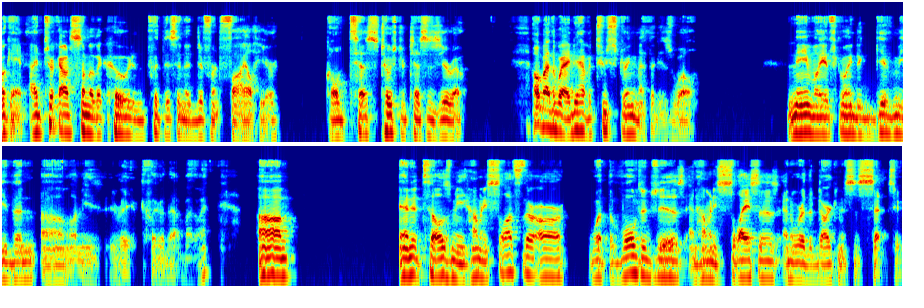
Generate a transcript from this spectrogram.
Okay, I took out some of the code and put this in a different file here called test toaster test zero. Oh, by the way, I do have a two string method as well. Namely, it's going to give me the, um, let me clear that, by the way. Um, and it tells me how many slots there are, what the voltage is and how many slices and where the darkness is set to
